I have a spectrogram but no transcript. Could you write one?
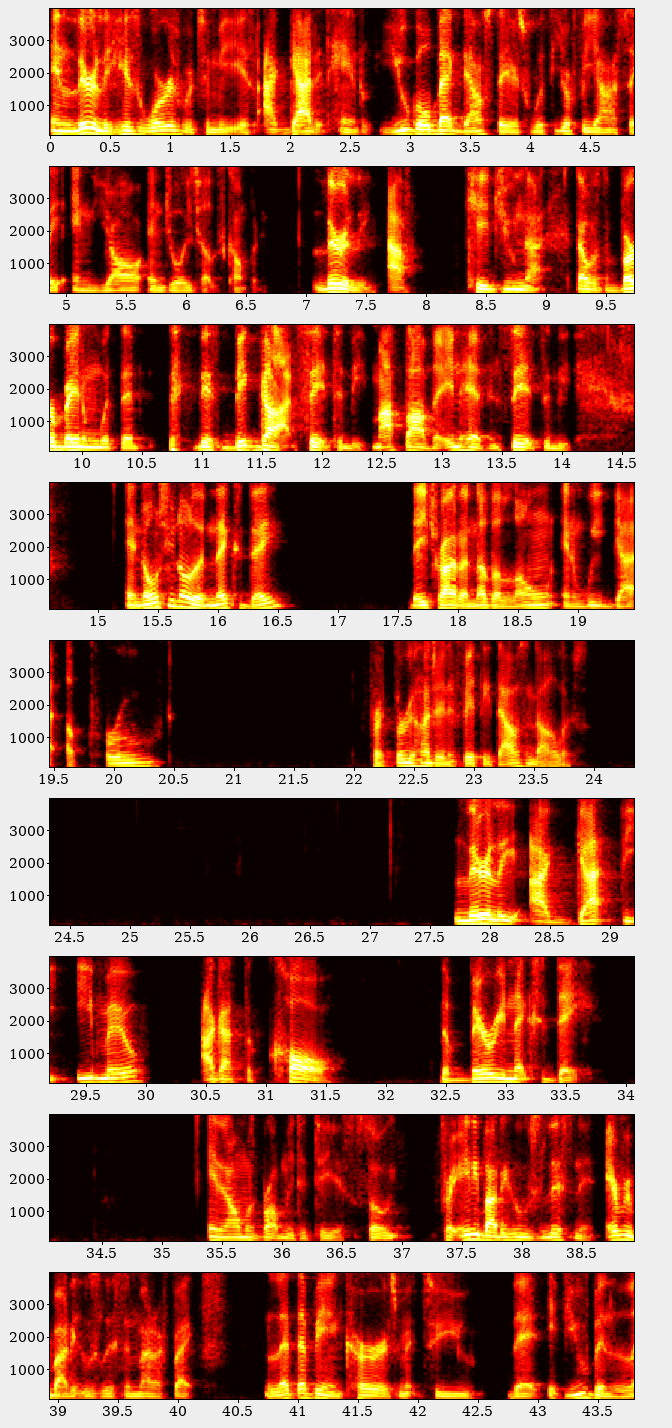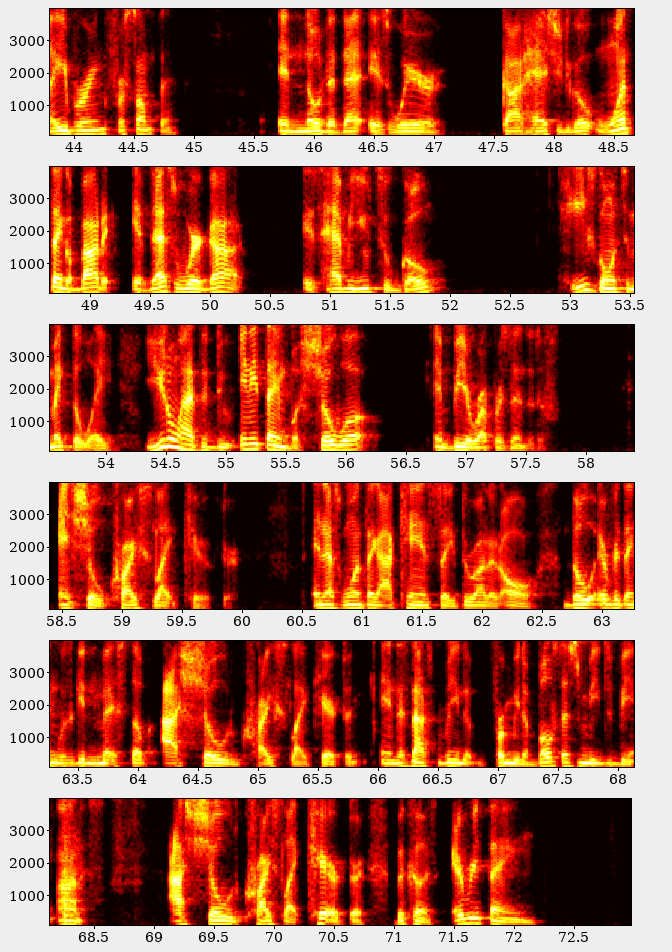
And literally, his words were to me is, I got it handled. You go back downstairs with your fiance and y'all enjoy each other's company. Literally, I kid you not. That was verbatim what that this big God said to me. My father in heaven said to me. And don't you know the next day they tried another loan and we got approved for $350,000. Literally, I got the email, I got the call the very next day. And it almost brought me to tears. So for anybody who's listening, everybody who's listening, matter of fact, let that be encouragement to you that if you've been laboring for something and know that that is where God has you to go. One thing about it, if that's where God is having you to go, He's going to make the way. You don't have to do anything but show up and be a representative and show Christ like character. And that's one thing I can say throughout it all. Though everything was getting messed up, I showed Christ-like character. And it's not for me to, for me to boast, that's for me to be honest. I showed Christ-like character because everything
